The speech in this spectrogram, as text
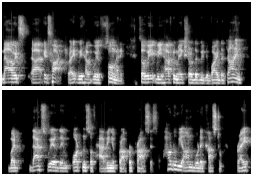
Now it's uh, it's hard, right? We have we have so many, so we we have to make sure that we divide the time but that's where the importance of having a proper process. How do we onboard a customer? right?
